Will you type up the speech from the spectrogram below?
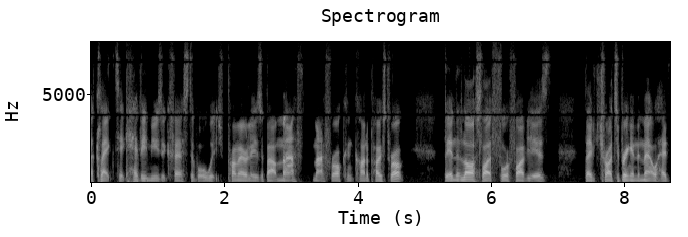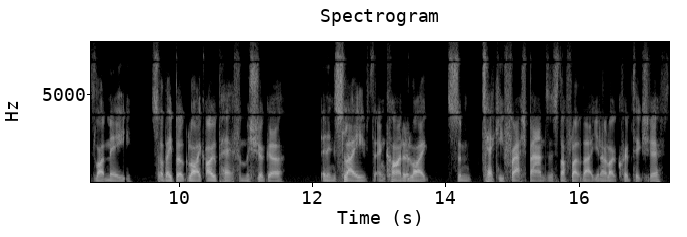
eclectic heavy music festival, which primarily is about math, math rock, and kind of post rock. But in the last like four or five years, they've tried to bring in the metalheads like me. So they book like Opeth and Meshuggah and Enslaved and kind of like some techie thrash bands and stuff like that, you know, like Cryptic Shift.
